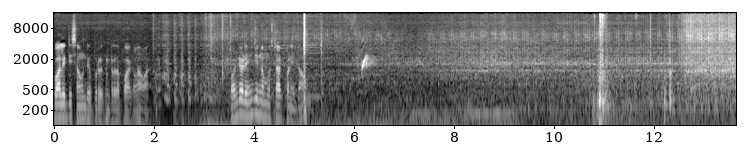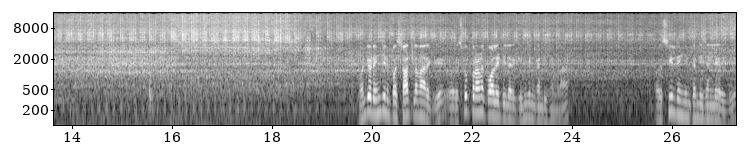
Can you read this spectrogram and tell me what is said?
குவாலிட்டி சவுண்ட் எப்படி இருக்குன்றதை பார்க்கலாம் வாங்க. வண்டியோட இன்ஜின் நம்ம ஸ்டார்ட் பண்ணிட்டோம். வண்டியோட இன்ஜின் இப்போ ஸ்டார்ட்டில் தான் இருக்குது ஒரு சூப்பரான குவாலிட்டியில் இருக்குது இன்ஜின் கண்டிஷன்லாம் ஒரு சீல்டு இன்ஜின் கண்டிஷன்லேயே இருக்குது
